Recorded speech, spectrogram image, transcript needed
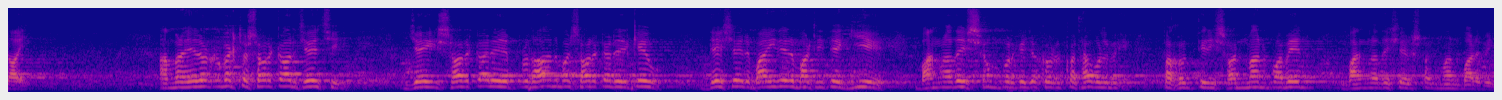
নয়। আমরা এরকম একটা সরকার চেয়েছি, যেই সরকারের প্রধান বা সরকারের কেউ দেশের বাইরের মাটিতে গিয়ে বাংলাদেশ সম্পর্কে যখন কথা বলবে, তখন তিনি সম্মান পাবেন, বাংলাদেশের সম্মান বাড়বে।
